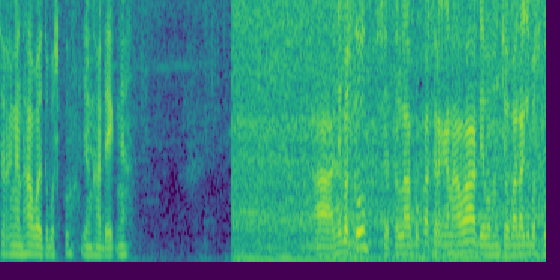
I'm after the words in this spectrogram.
Serangan hawa itu bosku yang HDX-nya. Ah, ini bosku, setelah buka serangan hawa dia mau mencoba lagi bosku.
